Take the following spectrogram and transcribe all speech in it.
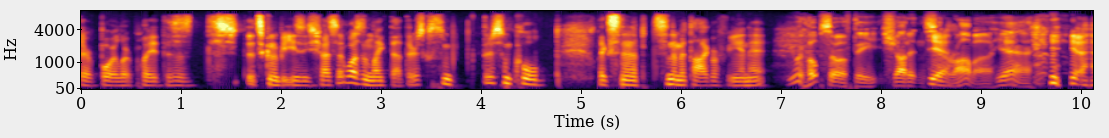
they're boilerplate. This is this, it's going to be easy shots. It wasn't like that. There's some there's some cool like cine, cinematography in it. You would hope so if they shot it in Yeah. Cinerama. Yeah. yeah.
